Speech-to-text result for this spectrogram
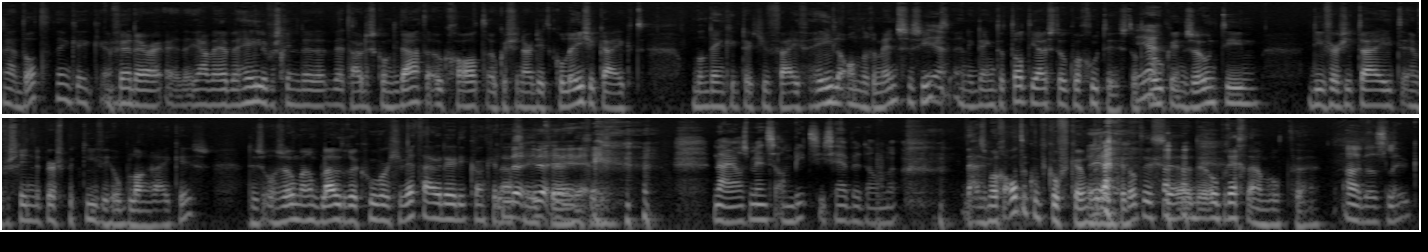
ja, dat denk ik. En verder, eh, ja, we hebben hele verschillende wethouderskandidaten ook gehad. Ook als je naar dit college kijkt, dan denk ik dat je vijf hele andere mensen ziet. Ja. En ik denk dat dat juist ook wel goed is. Dat ja. ook in zo'n team diversiteit en verschillende perspecieven heel belangrijk is. Dus al zomaar een blauwdruk, hoe word je wethouder, die kan ik helaas nee, niet, nee, uh, nee. Nou ja, als mensen ambities hebben, dan... Uh... Nou, ze mogen altijd een kopje koffie komen drinken. Ja. Dat is uh, de oprechte aanbod. Uh. Ah, dat is leuk.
